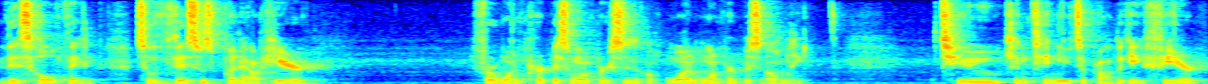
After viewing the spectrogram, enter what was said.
this whole thing. So this was put out here for one purpose, one person, one one purpose only, to continue to propagate fear,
